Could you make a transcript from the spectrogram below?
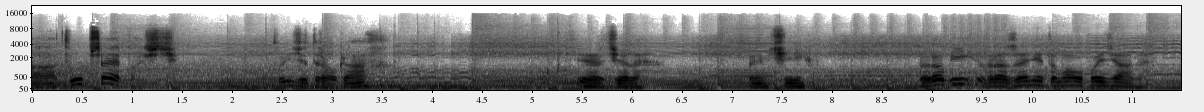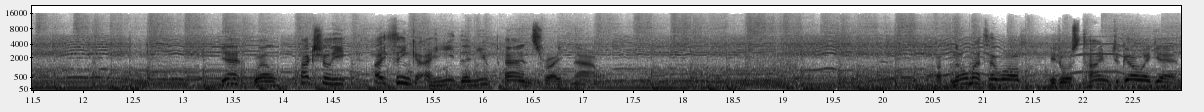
a tu przepaść. Tu idzie droga. Pierdziele. Powiem ci, robi wrażenie to mało powiedziane. Yeah, well, actually, I think I need a new pants right now. But no matter what, it was time to go again.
